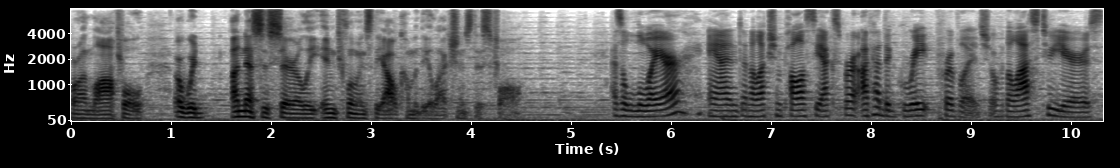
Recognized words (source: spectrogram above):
or unlawful or would unnecessarily influence the outcome of the elections this fall. As a lawyer and an election policy expert, I've had the great privilege over the last two years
